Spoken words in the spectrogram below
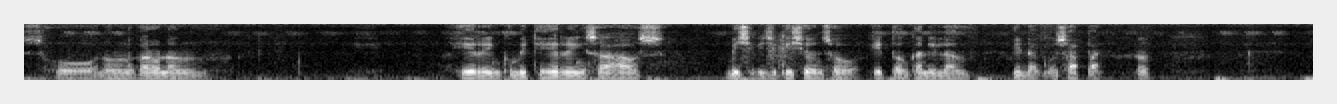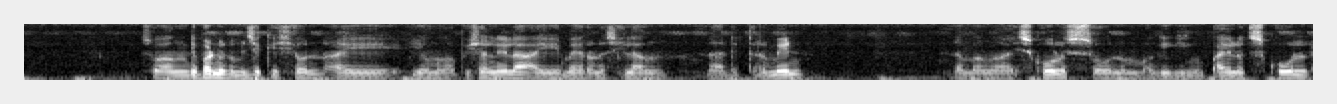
So, nung nagkaroon ng hearing, committee hearing sa House Basic Education, so ito ang kanilang pinag-usapan. So ang Department of Education ay yung mga official nila ay mayroon na silang na-determine na mga schools. So na magiging pilot school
